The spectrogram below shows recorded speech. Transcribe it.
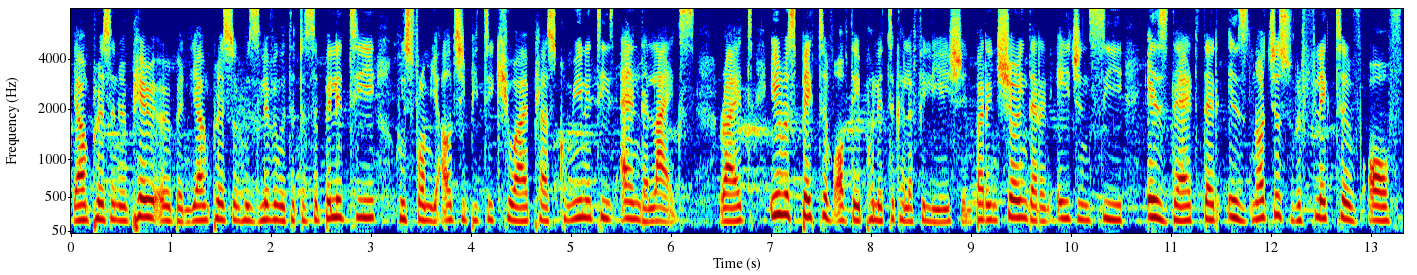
young person in peri-urban, young person who's living with a disability, who's from your LGBTQI plus communities and the likes, right? Irrespective of their political affiliation, but ensuring that an agency is that that is not just reflective of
